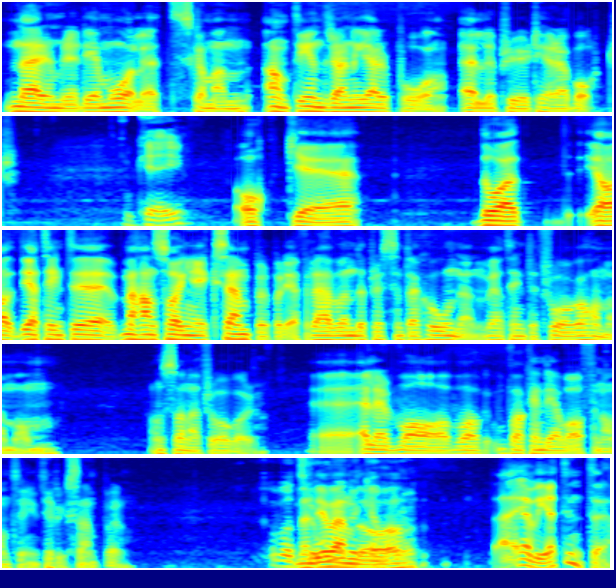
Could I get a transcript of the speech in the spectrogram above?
närmre det målet ska man antingen dra ner på eller prioritera bort. Okej. Och eh, då, ja, jag tänkte, men han sa inga exempel på det för det här var under presentationen, men jag tänkte fråga honom om, om sådana frågor. Eh, eller vad, vad, vad kan det vara för någonting till exempel? Vad Men tror det var du det kan ändå, vara? nej jag vet inte.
